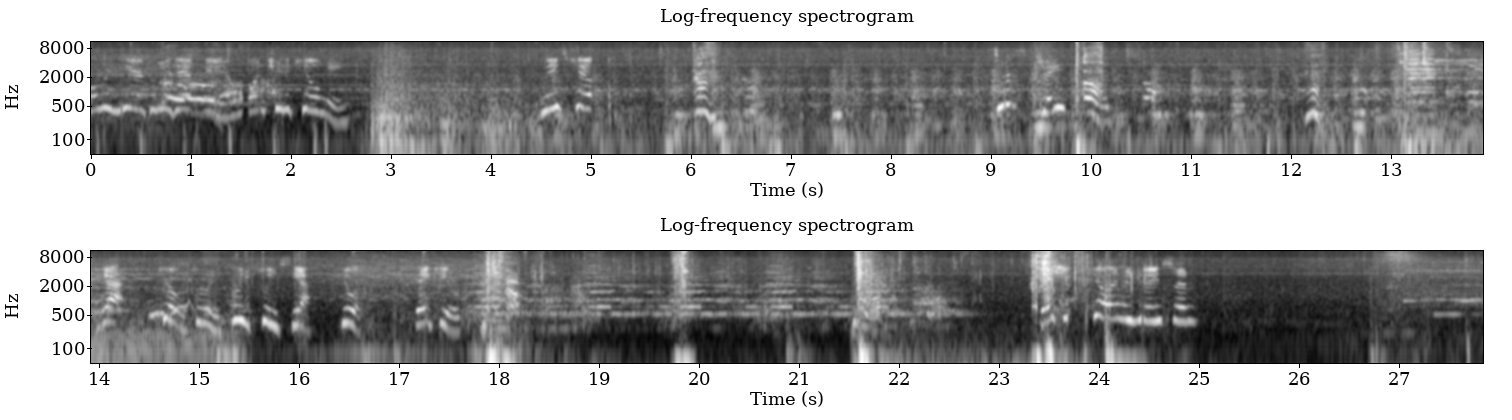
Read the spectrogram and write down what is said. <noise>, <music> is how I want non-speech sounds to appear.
I'm over here. Come and get me. I want you to kill me. Please kill. Just Jason. Yeah, kill me, kill me. Please, please, yeah, do it. Thank you. Thank you for killing me, Jason.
